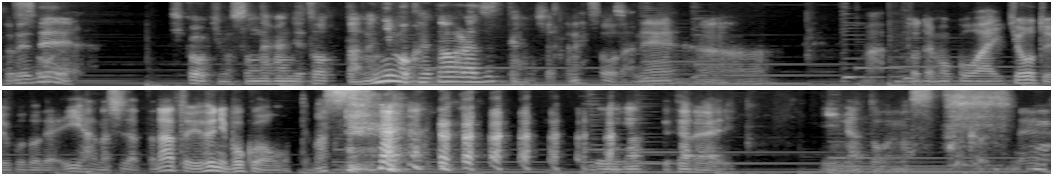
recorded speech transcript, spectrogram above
それで、飛行機もそんな感じで取ったのにもかかわらずって話だったね。そうだね。うんまあ、とてもご愛嬌ということで、いい話だったなというふうに僕は思ってます。そうなってたらいいなと思います。そうですね。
